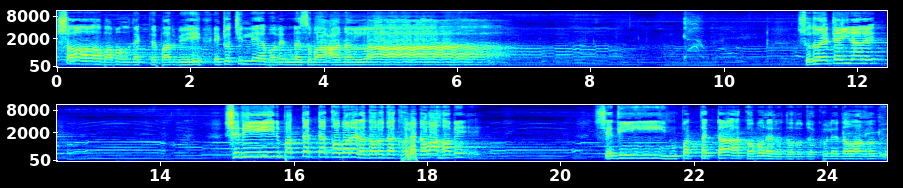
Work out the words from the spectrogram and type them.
সব আমল দেখতে পারবে। একটু চিল্লিয়ে বলেন না সুবাহ শুধু এটাই না রে। সেদিন প্রত্যেকটা কবরের দরজা খুলে দেওয়া হবে। সেদিন প্রত্যেকটা কবরের দরজা খুলে দেওয়া হবে।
